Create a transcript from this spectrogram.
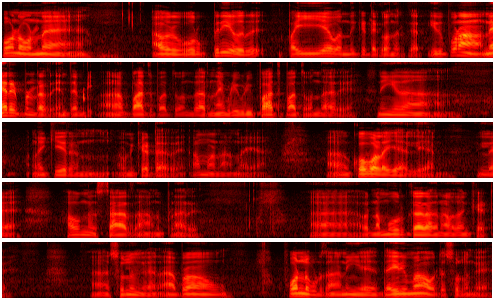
போன உடனே அவர் ஒரு பெரியவர் பையே வந்து கிட்டக்க வந்திருக்கார். இது பூரா நேரேட் பண்ணுறாரு என் தம்பி. பார்த்து பார்த்து வந்தார். இப்படி இப்படி பார்த்து பார்த்து வந்தார். நீங்கள் தான் நக்கீரன் அப்படின்னு கேட்டார். ஆமாம் நான் ஐயா. கோபால் ஐயா இல்லையான்னு. இல்லை அவங்க ஸ்டார் தான் அனுப்புனார். அவர் நம்ம ஊருக்கார் அதனால தான் கேட்டேன். சொல்லுங்கள் அப்புறம் ஃபோனில் கொடுத்தாங்க நீங்கள் தைரியமாக அவர்கிட்ட சொல்லுங்கள்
